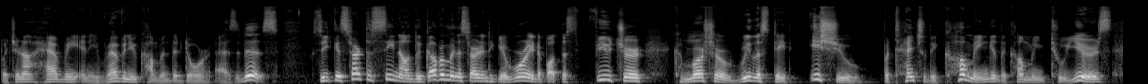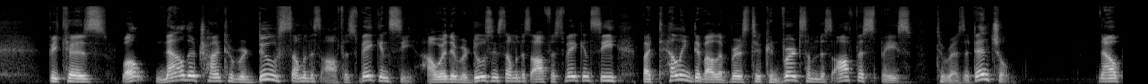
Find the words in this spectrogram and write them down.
but you're not having any revenue come in the door as it is. So you can start to see now the government is starting to get worried about this future commercial real estate issue potentially coming in the coming two years because, well, now they're trying to reduce some of this office vacancy. How are they reducing some of this office vacancy? By telling developers to convert some of this office space to residential. Now,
